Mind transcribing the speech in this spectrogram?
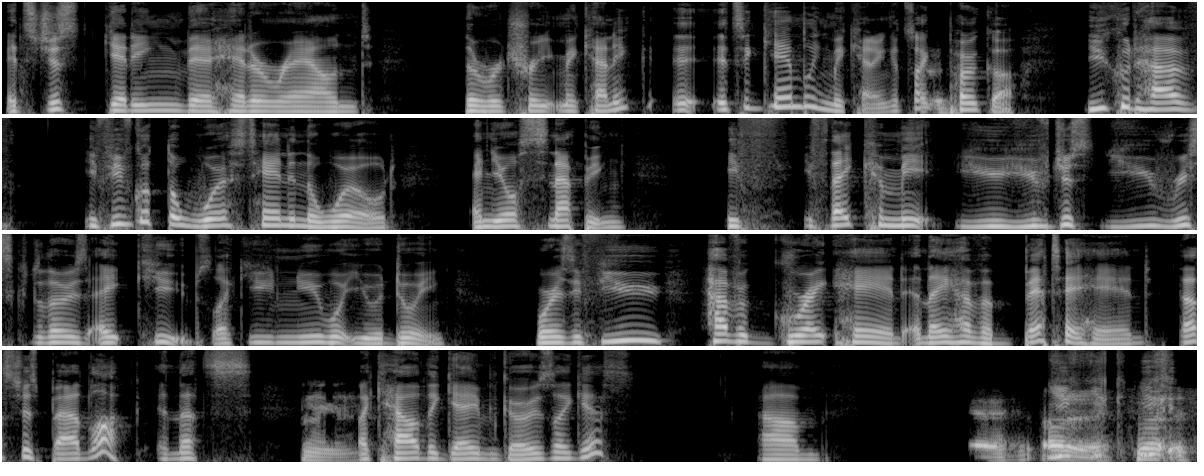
It's just getting their head around the retreat mechanic. It's a gambling mechanic. It's like mm. poker. You could have, if you've got the worst hand in the world and you're snapping, if if they commit, you you've just you risked those eight cubes. Like you knew what you were doing. Whereas if you have a great hand and they have a better hand, that's just bad luck, and that's Hmm. like how the game goes, I guess. Um, yeah, I you- know. you- It's not, it's,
